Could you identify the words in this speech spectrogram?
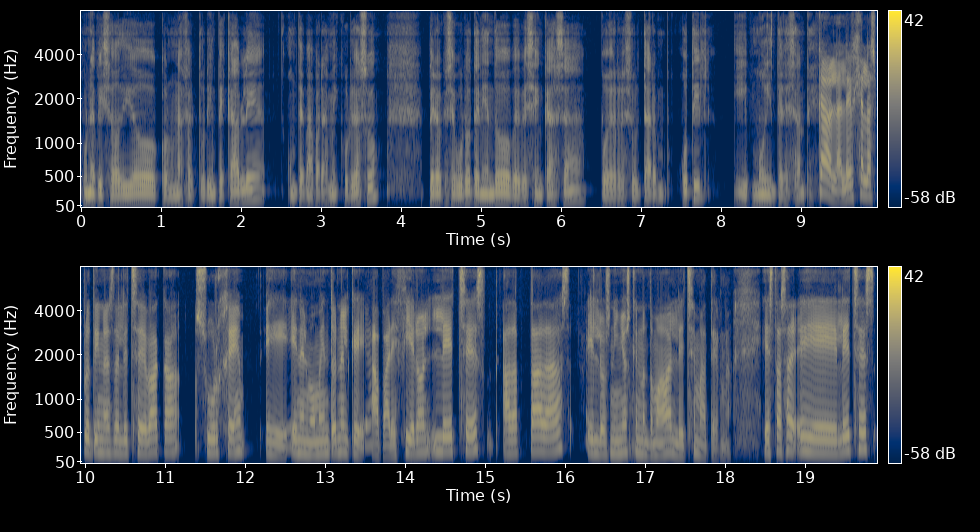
Un episodio con una factura impecable, un tema para mí curioso, pero que seguro teniendo bebés en casa puede resultar útil y muy interesante. Claro, la alergia a las proteínas de leche de vaca surge eh, en el momento en el que aparecieron leches adaptadas en los niños que no tomaban leche materna. Estas eh, leches,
